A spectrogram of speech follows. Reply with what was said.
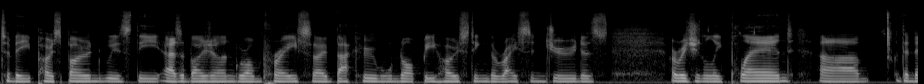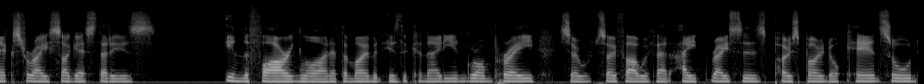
to be postponed was the Azerbaijan Grand Prix. So, Baku will not be hosting the race in June as originally planned. Um, the next race, I guess, that is in the firing line at the moment is the Canadian Grand Prix. So, so far we've had eight races postponed or cancelled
